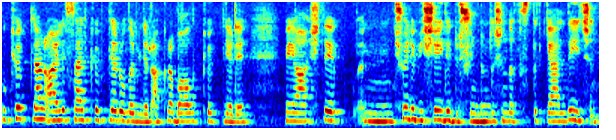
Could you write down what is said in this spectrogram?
Bu kökler ailesel kökler olabilir, akrabalık kökleri veya işte şöyle bir şey de düşündüm dışında fıstık geldiği için.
